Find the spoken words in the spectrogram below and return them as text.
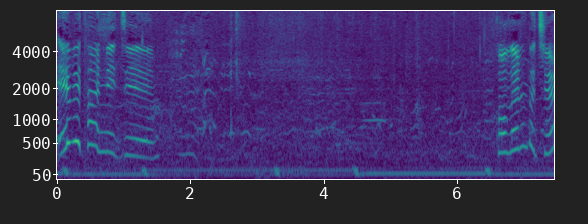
Evet anneciğim. Kollarını da çır.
